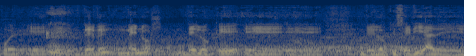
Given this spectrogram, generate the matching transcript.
pues, eh, eh, beben menos de lo que, de lo que sería de,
